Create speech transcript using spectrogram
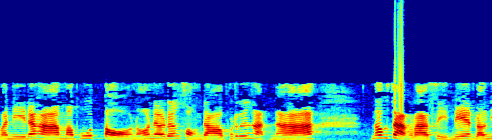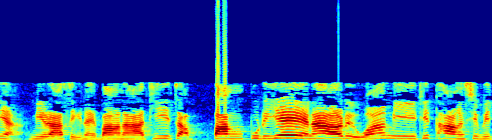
วันนี้นะคะมาพูดต่อเนาะในเรื่องของดาวพฤหัสนะคะ นอกจากราศีเมษแล้วเนี่ยมีราศีไหนบ้างนะคะ ที่จะปังปุริเย่นะคะหรือว่ามีทิศทางชีวิต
